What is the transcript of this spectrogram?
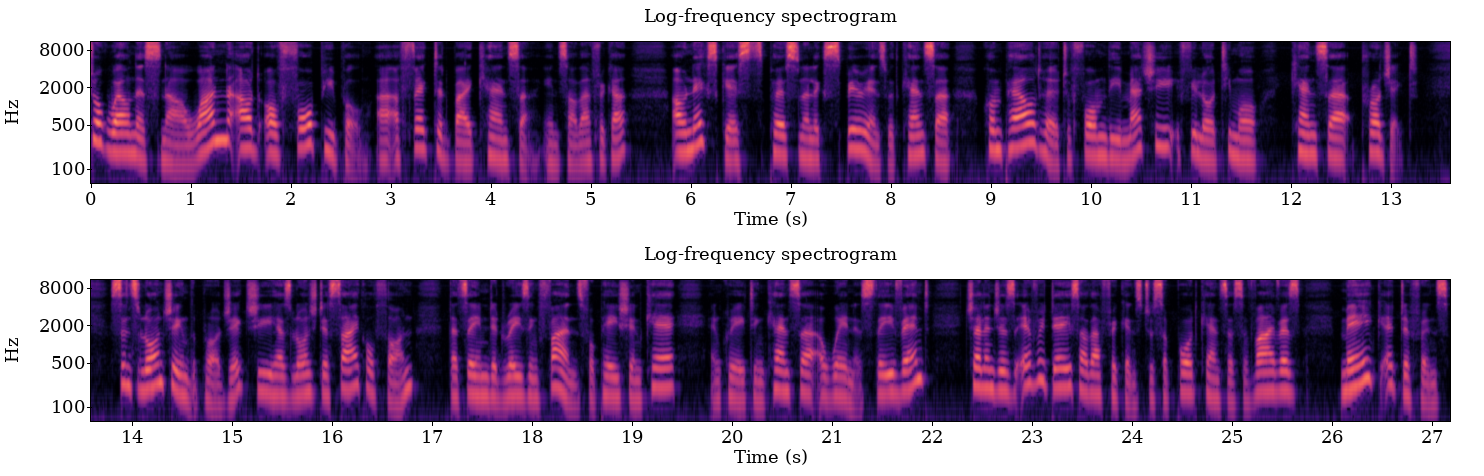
talk wellness now. One out of four people are affected by cancer in South Africa. Our next guest's personal experience with cancer compelled her to form the Machi Filotimo Cancer Project. Since launching the project, she has launched a cyclethon that's aimed at raising funds for patient care and creating cancer awareness. The event challenges everyday South Africans to support cancer survivors, make a difference,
